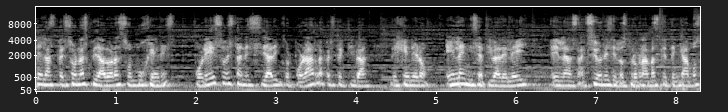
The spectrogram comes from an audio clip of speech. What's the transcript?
de las personas cuidadoras son mujeres. Por eso esta necesidad de incorporar la perspectiva de género en la iniciativa de ley, en las acciones y en los programas que tengamos.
